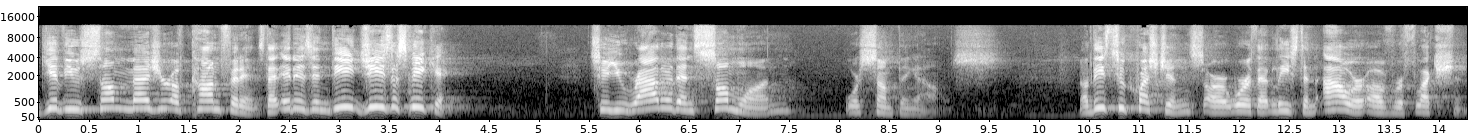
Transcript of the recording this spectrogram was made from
give you some measure of confidence that it is indeed Jesus speaking to you rather than someone or something else? Now, these two questions are worth at least an hour of reflection.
